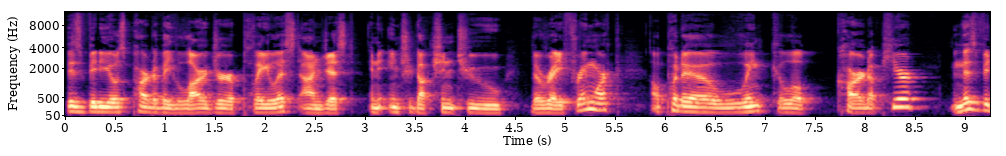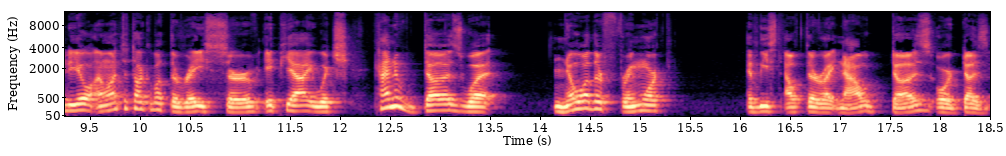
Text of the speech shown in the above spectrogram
this video is part of a larger playlist on just an introduction to the Ray framework. I'll put a link, a little card up here. In this video, I want to talk about the Ray Serve API, which kind of does what no other framework at least out there right now, does or does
